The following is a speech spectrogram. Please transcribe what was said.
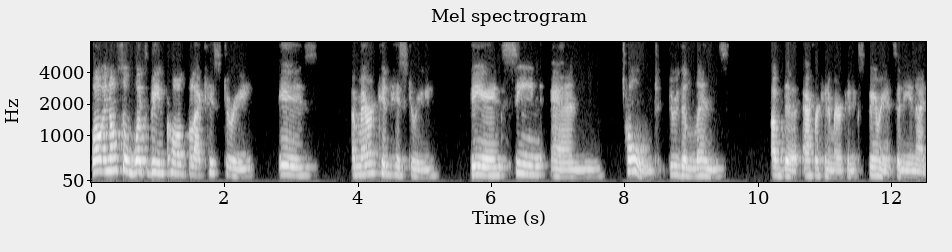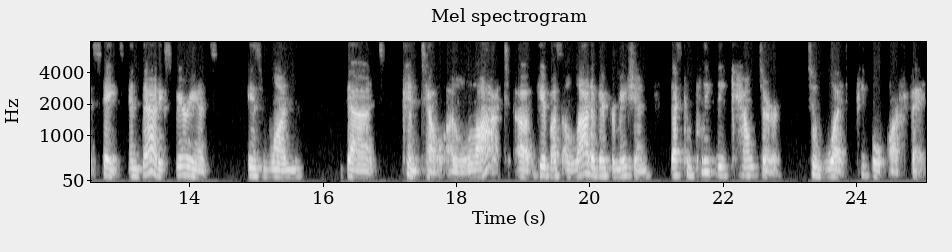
Well, and also what's being called Black history is American history being seen and told through the lens of the African American experience in the United States. And that experience is one that can tell a lot, uh, give us a lot of information that's completely counter to what people are fed.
